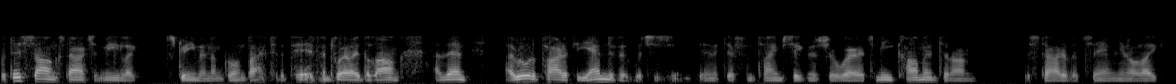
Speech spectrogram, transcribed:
But this song starts at me like screaming, I'm going back to the pavement where I belong. And then I wrote a part at the end of it, which is in a different time signature, where it's me commenting on the start of it, saying, you know, like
